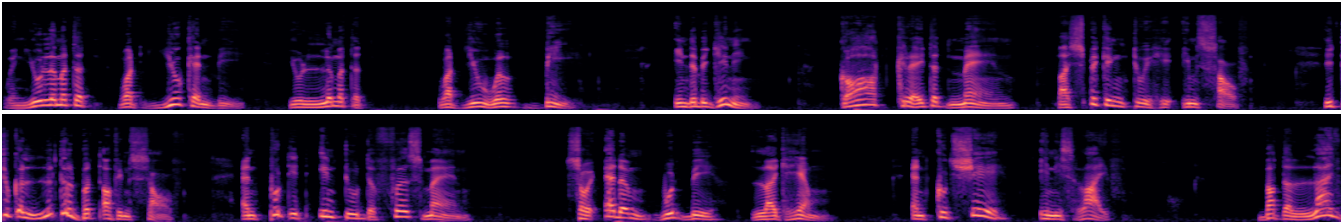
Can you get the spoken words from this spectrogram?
When you limited what you can be, you limited what you will be. In the beginning, God created man by speaking to himself. He took a little bit of himself and put it into the first man so Adam would be like him and could share in his life. But the life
